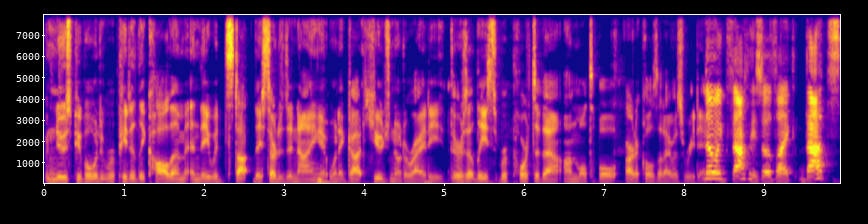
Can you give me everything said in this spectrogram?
news people would repeatedly call them, and they would stop. They started denying it when it got huge notoriety. There was at least reports of that on multiple articles that I was reading. No, exactly. So it's like that's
